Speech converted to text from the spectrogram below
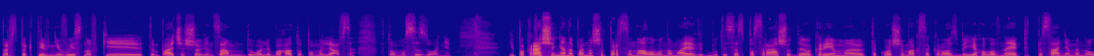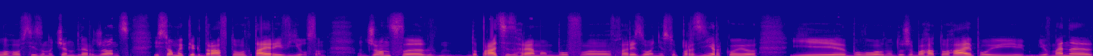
перспективні висновки, тим паче, що він сам доволі багато помилявся в тому сезоні. І покращення, напевно, що персоналу воно має відбутися з pass rush у, де, окрім е, також і Макса Кросбі, є головне підписання минулого offseason у Чендлер Джонс і сьомий пік драфту Тайрі Вілсон. Джонс е, до праці з Гремом був е, в Аризоні суперзіркою, і було ну, дуже багато гайпу. І, і в мене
